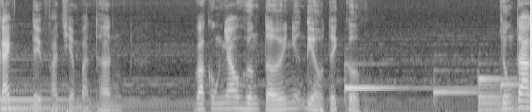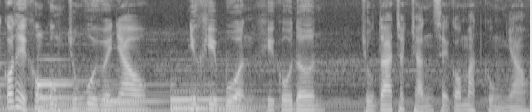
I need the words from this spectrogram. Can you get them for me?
cách để phát triển bản thân và cùng nhau hướng tới những điều tích cực. Chúng ta có thể không cùng chung vui với nhau, nhưng khi buồn, khi cô đơn, chúng ta chắc chắn sẽ có mặt cùng nhau.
